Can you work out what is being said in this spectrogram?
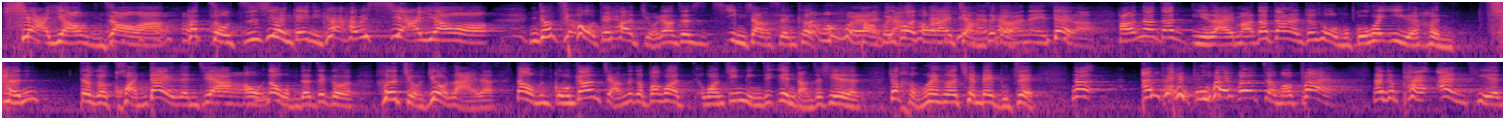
下腰，你知道吗？他走直线给你看，还会下腰哦，你就知道我对他的酒量真是印象深刻。好，回过头来讲这个，对了，好，那那你来嘛？那当然就是我们国会议员很诚这个款待人家哦。那我们的这个喝酒又来了。那我们我们刚刚讲那个，包括王金平的院长这些人就很会喝，千杯不醉。那安倍不会喝怎么办？那就派岸田。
